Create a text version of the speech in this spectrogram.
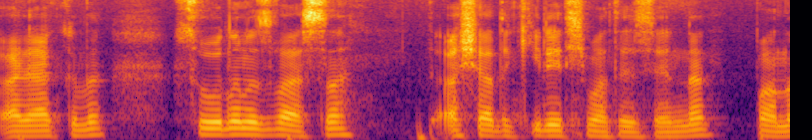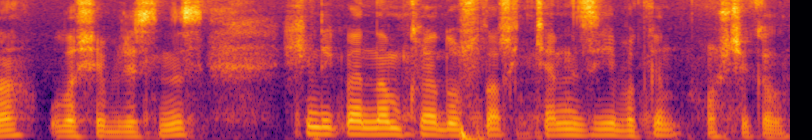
alakalı sorularınız varsa aşağıdaki iletişim adreslerinden bana ulaşabilirsiniz. Şimdilik benden bu kadar dostlar. Kendinize iyi bakın. Hoşçakalın.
